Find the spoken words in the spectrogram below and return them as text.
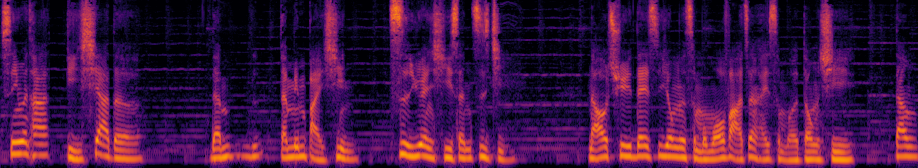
是因为他底下的人人民百姓自愿牺牲自己，然后去类似用了什么魔法阵还是什么东西，让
